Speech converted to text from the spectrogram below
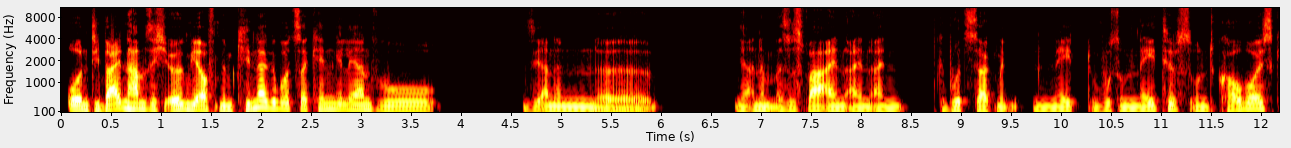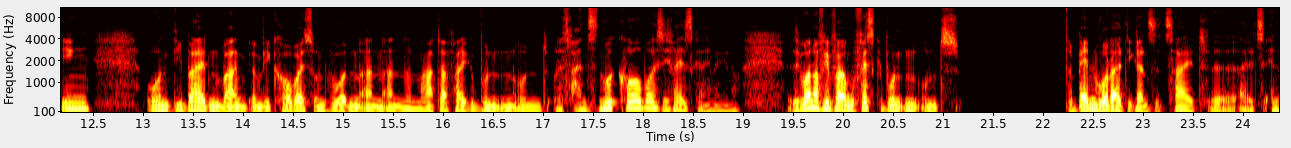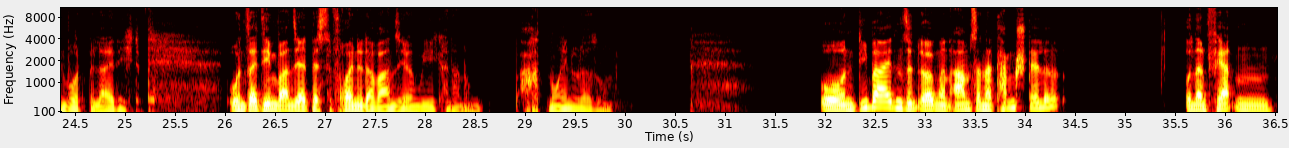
Und die beiden haben sich irgendwie auf einem Kindergeburtstag kennengelernt, wo sie an einem, äh, ja, an einem, also es war ein, ein, ein Geburtstag mit Nat wo es um Natives und Cowboys ging. Und die beiden waren irgendwie Cowboys und wurden an, an eine Marterfall gebunden und, oder waren es nur Cowboys? Ich weiß es gar nicht mehr genau. Sie wurden auf jeden Fall irgendwo festgebunden und Ben wurde halt die ganze Zeit äh, als N-Wort beleidigt. Und seitdem waren sie halt beste Freunde, da waren sie irgendwie, keine Ahnung, acht, neun oder so. Und die beiden sind irgendwann abends an der Tankstelle und dann fährt ein,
